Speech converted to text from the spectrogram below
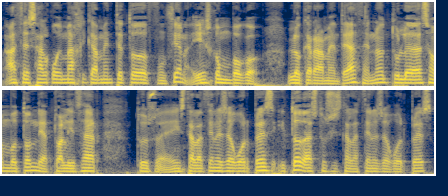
haces algo y mágicamente todo funciona. Y es como un poco lo que realmente hace, ¿no? Tú le das a un botón de actualizar tus eh, instalaciones de WordPress y todas tus instalaciones de WordPress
